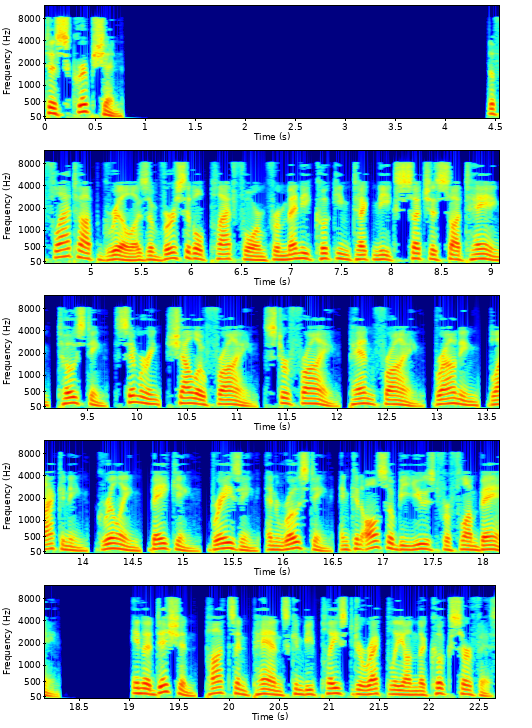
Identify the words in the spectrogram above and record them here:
Description The flattop grill is a versatile platform for many cooking techniques such as sautéing, toasting, simmering, shallow frying, stir-frying, pan frying, browning, blackening, grilling, baking, braising, and roasting, and can also be used for flambeing. In addition, pots and pans can be placed directly on the cook surface,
